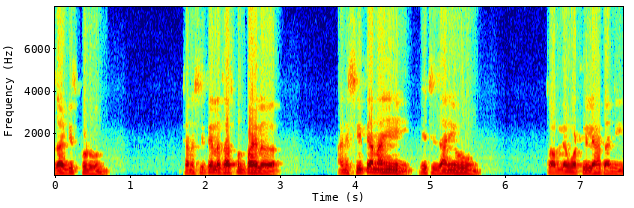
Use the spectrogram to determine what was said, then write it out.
जागीच पडून त्यानं सीतेला चाचपून पाहिलं आणि सीत्या नाही याची जाणीव होऊन तो आपल्या वटलेल्या हाताने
